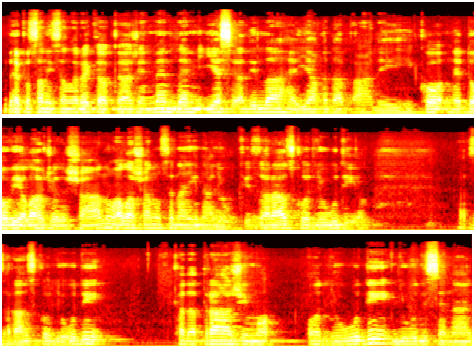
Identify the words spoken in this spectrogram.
da je poslanik sam rekao, kaže, men lem jes adillahe jagdab alihi, ko ne dovi Allah Đelešanu, Allah šanu se na njih naljuti, za razliku od ljudi, jel? za razliku od ljudi, kada tražimo od ljudi, ljudi se na,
